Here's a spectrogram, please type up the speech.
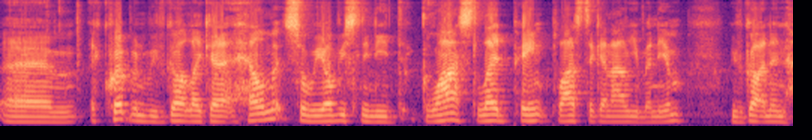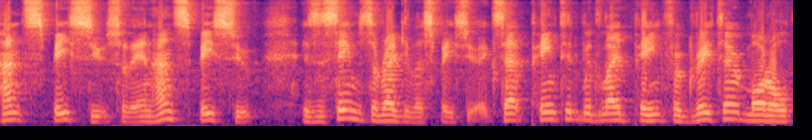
um, equipment we've got like a helmet so we obviously need glass lead paint plastic and aluminium. We've got an enhanced spacesuit so the enhanced spacesuit is the same as the regular spacesuit except painted with lead paint for greater moral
